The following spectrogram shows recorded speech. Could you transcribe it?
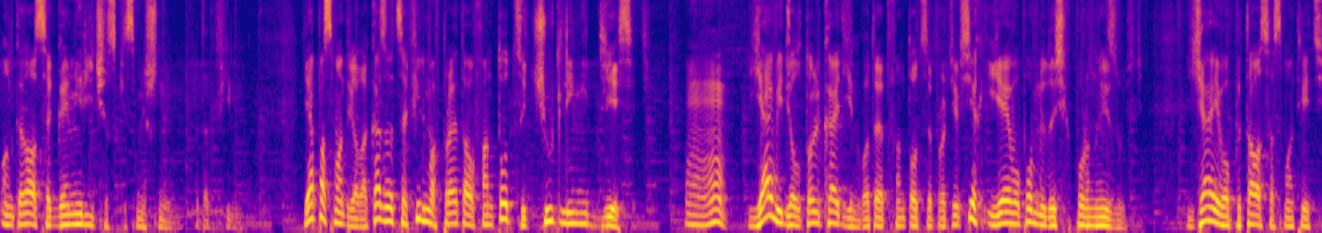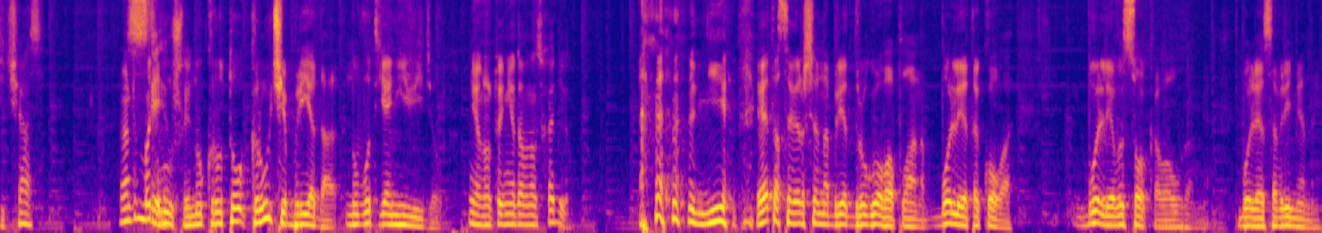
он казался гомерически смешным, этот фильм. Я посмотрел, оказывается, фильмов про этого фантоцци чуть ли не 10. Мгм. Я видел только один, вот этот фантоцци против всех, и я его помню до сих пор наизусть. Я его пытался смотреть сейчас. Ну, Это бред. Слушай, ну круто, круче бреда, ну вот я не видел. Не, ну ты недавно сходил. Нет, это совершенно бред другого плана, более такого, более высокого уровня, более современный.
